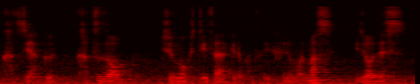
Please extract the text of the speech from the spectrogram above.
活躍活動注目していただければというふうに思います。以上です。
